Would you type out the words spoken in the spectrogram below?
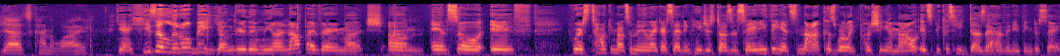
yeah, that's kind of why. Yeah, he's a little bit younger than we are, not by very much. Um, and so if we're talking about something like I said, and he just doesn't say anything, it's not because we're like pushing him out. It's because he doesn't have anything to say.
